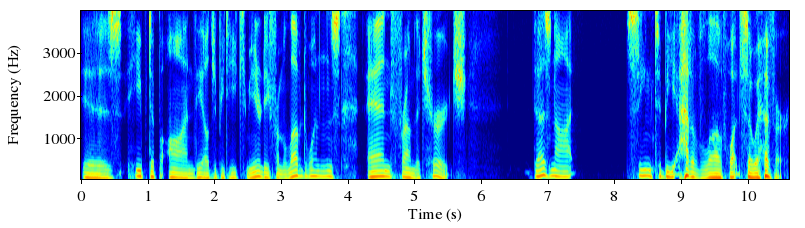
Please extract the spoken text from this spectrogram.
is heaped upon the LGBT community from loved ones and from the church does not seem to be out of love whatsoever.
